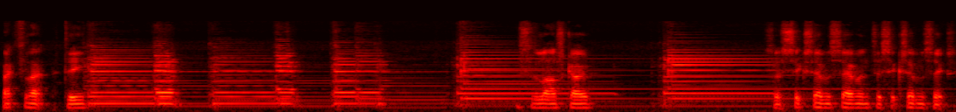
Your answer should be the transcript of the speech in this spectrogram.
Back to that D. is the last go. So 677 to 676.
